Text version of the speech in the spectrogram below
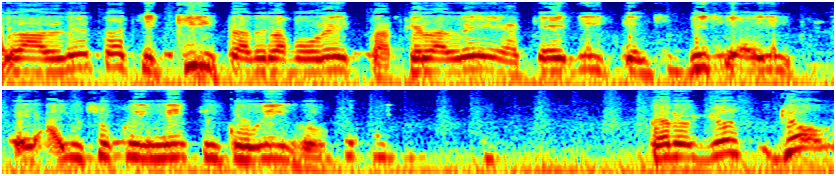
la letra chiquita de la boleta, que la lea, que dice, que dice ahí, eh, hay un sufrimiento incluido. Pero yo, yo,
